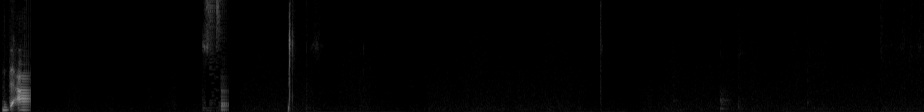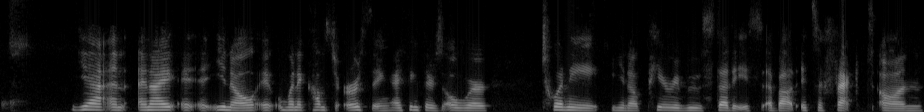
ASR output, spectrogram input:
the Yeah, and and I, you know, it, when it comes to earthing, I think there's over 20, you know, peer-reviewed studies about its effect on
